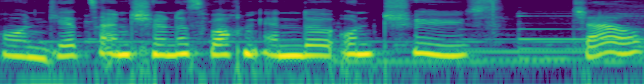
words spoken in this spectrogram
Und jetzt ein schönes Wochenende und tschüss. Ciao.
